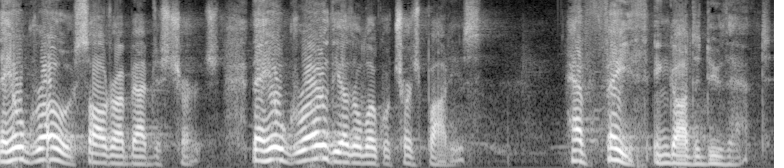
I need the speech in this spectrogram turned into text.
That He'll grow Solid Rock Baptist Church. That He'll grow the other local church bodies. Have faith in God to do that.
